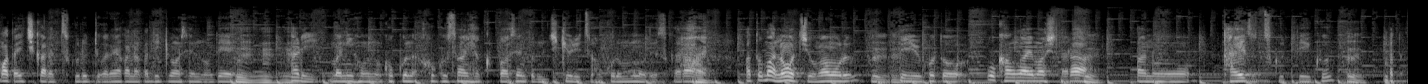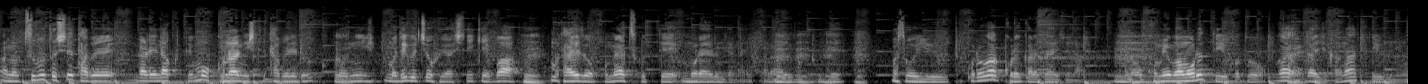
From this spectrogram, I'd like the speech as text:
また一から作るっていうかなかなかできませんので、やはり、まあ、日本の国内国産100%の自給率を誇るものですから、はい。あとまあ農地を守るっていうことを考えましたら、あの絶えず作っていく、まああの粒として食べられなくても粉にして食べれる。ことに、まあ、出口を増やしていけば、まあ、絶えずお米は作ってもらえるんじゃないかな。ということで、まあ、そういうところがこれから大事な、あのお米を守るっていうことが大事かなっていうふうに思っ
